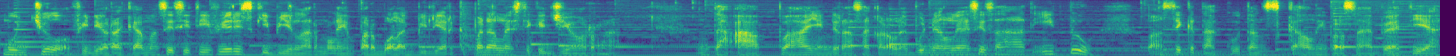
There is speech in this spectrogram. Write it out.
muncul video rekaman CCTV Rizky Bilar melempar bola biliar kepada Lesti Kejora. Entah apa yang dirasakan oleh Bunda Lesti saat itu. Pasti ketakutan sekali persahabat ya.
